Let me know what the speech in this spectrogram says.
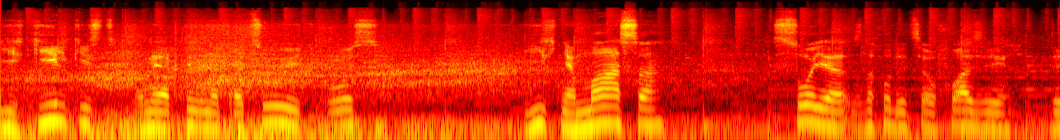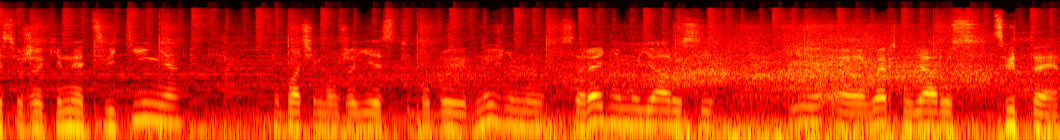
Їх кількість, вони активно працюють. Ось їхня маса. Соя знаходиться у фазі десь уже кінець цвітіння. Ми бачимо, вже є боби в нижньому, в середньому ярусі і е, верхній ярус цвіте.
